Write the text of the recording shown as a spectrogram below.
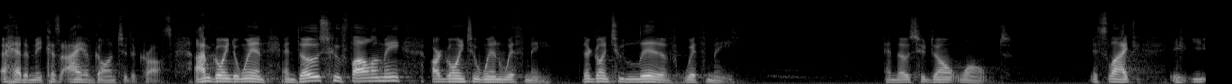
ahead of me, because I have gone to the cross. I'm going to win, and those who follow me are going to win with me. They're going to live with me. And those who don't won't. It's like you,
